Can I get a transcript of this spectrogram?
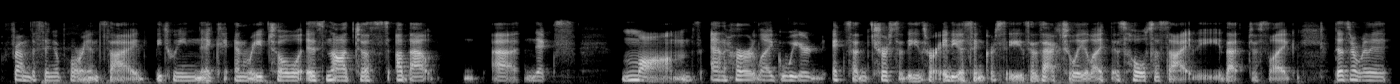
from the Singaporean side between Nick and Rachel is not just about uh, Nick's moms and her like weird eccentricities or idiosyncrasies. It's actually like this whole society that just like doesn't really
